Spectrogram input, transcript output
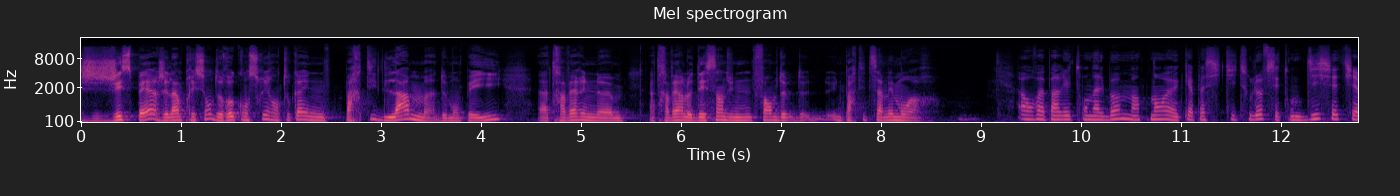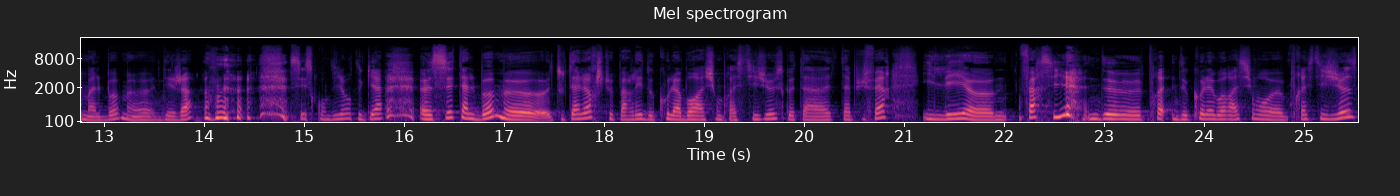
j'espère, j'ai l'impression de reconstruire en tout cas une partie de l'âme de mon pays à travers, une, à travers le dessin d'une forme de, partie de sa mémoire. Alors, on va parler de ton album maintenant, euh, Capacity to Love, c'est ton 17e album euh, déjà, c'est ce qu'on dit en tout cas. Euh, cet album, tout à l'heure je te parlais de collaborations prestigieuses que tu as, pu faire, il est farci de, de collaborations prestigieuses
